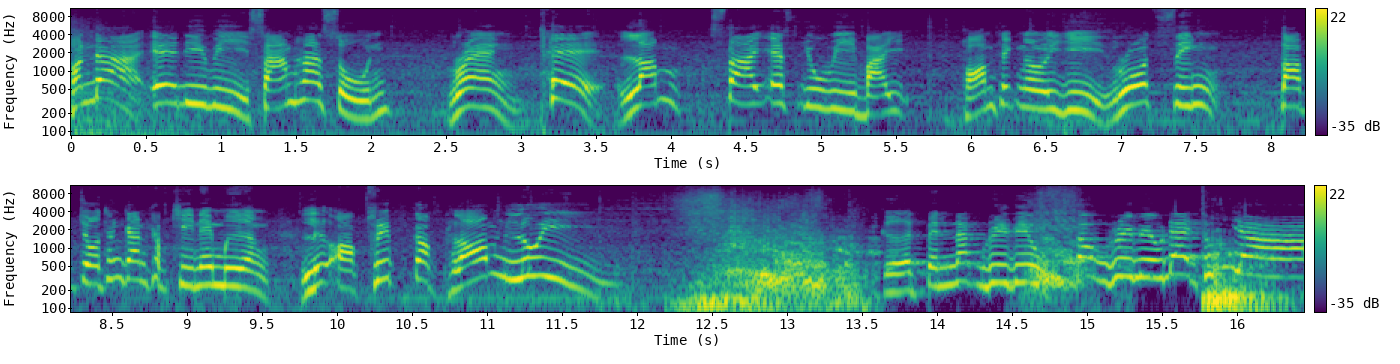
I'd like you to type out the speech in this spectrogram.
Honda ADV 350 แรง เท่ ล้ำ สไตล์ SUV ไบค์พร้อมเทคโนโลยี Road Sync ตอบโจทย์ทั้งการขับขี่ในเมือง หรือออกทริปก็พร้อมลุย เกิดเป็นนักรีวิว ต้องรีวิวได้ทุกอย่าง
